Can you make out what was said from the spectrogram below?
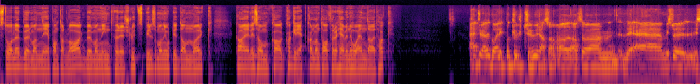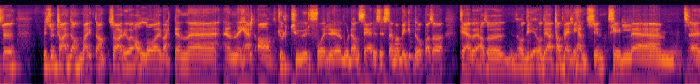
Ståle? Bør man ned på antall lag? Bør man innføre sluttspill, som man har gjort i Danmark? Hva, liksom, hva, hva grep kan man ta for å heve nivået enda et hakk? Her tror jeg det går litt på kultur. Altså, altså er, hvis, du, hvis, du, hvis, du, tar Danmark, da, så har det jo i alle år vært en, eh, en helt annen kultur for eh, hvordan seriesystemet har bygd opp. Altså, TV, altså, og, de, og, de, har tatt veldig hensyn til, eh,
